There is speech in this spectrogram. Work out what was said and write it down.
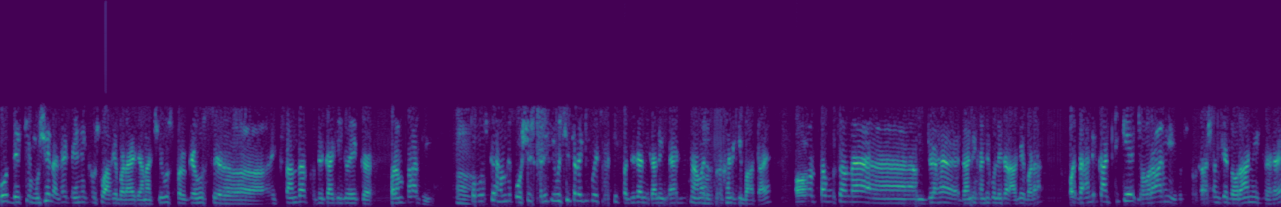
को देख के मुझे लगा कहने कि उसको आगे बढ़ाया जाना चाहिए। उस पर उस एक शानदार पत्रिका की जो एक परंपरा थी। तो उस पर हमने कोशिश करी कि उसी तरह की कोई साहित्यिक पत्रिका निकाली जाए जिसमें हमारे उत्तराखंड की बात आए। और तब उस समय जो है दांडी कांठी को लेकर आगे बढ़ा। और दांडी कांठी के दौरान ही उस प्रकाशन के दौरान ही जो है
